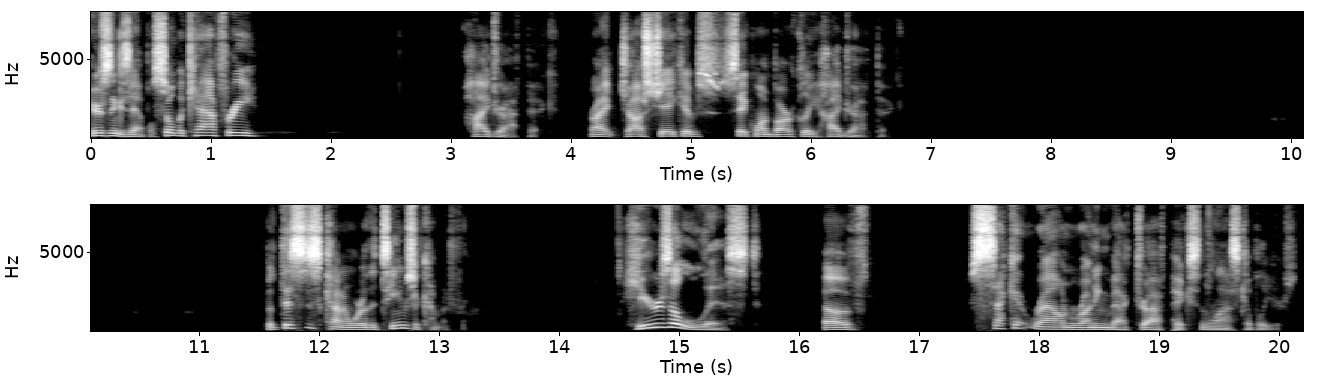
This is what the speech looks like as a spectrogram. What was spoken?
Here's an example. So McCaffrey, high draft pick right? Josh Jacobs, Saquon Barkley, high draft pick. But this is kind of where the teams are coming from. Here's a list of second round running back draft picks in the last couple of years.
